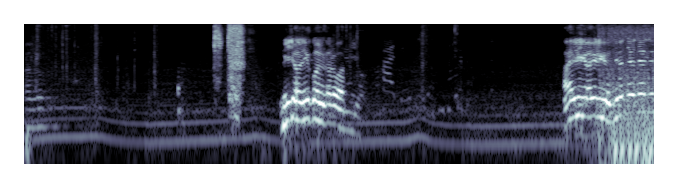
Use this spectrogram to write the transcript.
હાલો બીજો રિકોલ કરવા દીયો. આઈ આઈ દે દે દે દે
